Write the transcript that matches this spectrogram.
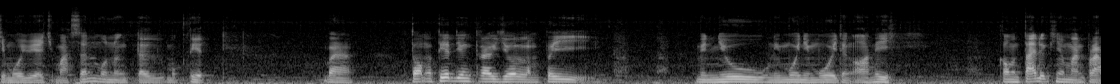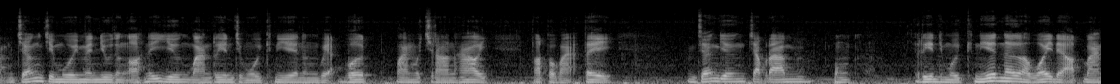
ជាមួយវាច្បាស់សិនមុននឹងទៅមុខទៀត បាទតមកទៀតយើងត្រូវយល់អំពី menu នីមួយនីមួយទាំងអស់នេះក៏ប៉ុន្តែដូចខ្ញុំបានប្រាប់អញ្ចឹងជាមួយ menu ទាំងអស់នេះយើងបានរៀនជាមួយគ្នានឹងវគ្គ Word បានមកច្រើនហើយអត់ពិបាកទេអញ្ចឹងយើងចាប់ដើមរៀនជាមួយគ្នានៅអ្វីដែលអត់បាន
